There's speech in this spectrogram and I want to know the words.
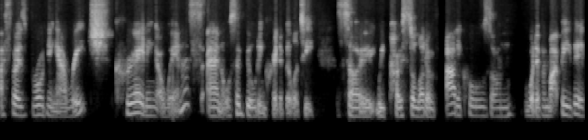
I suppose, broadening our reach, creating awareness, and also building credibility. So we post a lot of articles on whatever might be the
